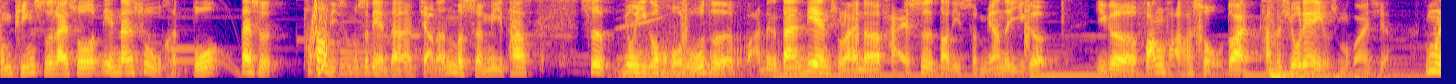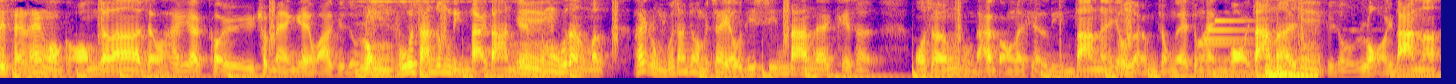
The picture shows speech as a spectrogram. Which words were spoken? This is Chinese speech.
我们平时来说炼丹术很多，但是它到底什么是炼丹？讲的那么神秘，它是用一个火炉子把那个丹炼出来呢，还是到底什么样的一个一个方法和手段？它和修炼有什么关系啊？咁你成日聽我講㗎啦，就係、有一句出名嘅話叫做龍虎山中炼大丹嘅。嗯咁好、多人問喺龍虎山中係咪真係有啲仙丹咧？其實我想同大家講咧，其實煉丹咧有兩種嘅，一種係外丹啦，一種叫做內丹啦。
